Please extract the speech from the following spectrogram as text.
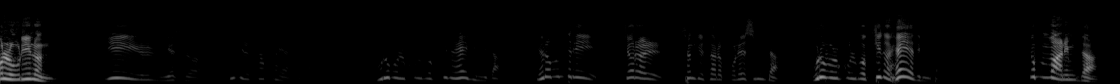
오늘 우리는 이 일을 위해서 빚을 갚아야 합니다. 무릎을 꿇고 기도해야 됩니다. 여러분들이 저를 선교사로 보냈습니다. 무릎을 꿇고 기도해야 됩니다. 그뿐만 아닙니다.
